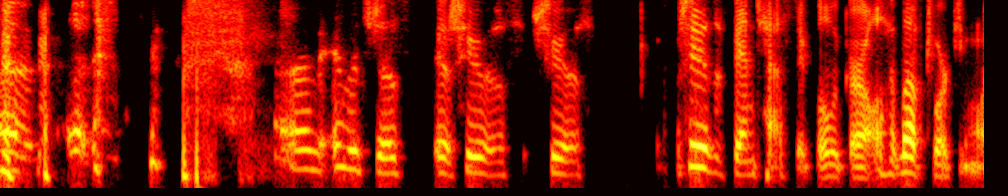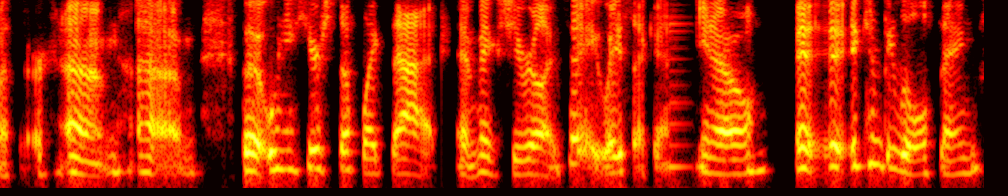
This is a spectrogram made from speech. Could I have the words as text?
um, um, it was just it, she was she was she was a fantastic little girl. I loved working with her. Um, um, but when you hear stuff like that, it makes you realize, hey, wait a second, you know, it, it, it can be little things.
